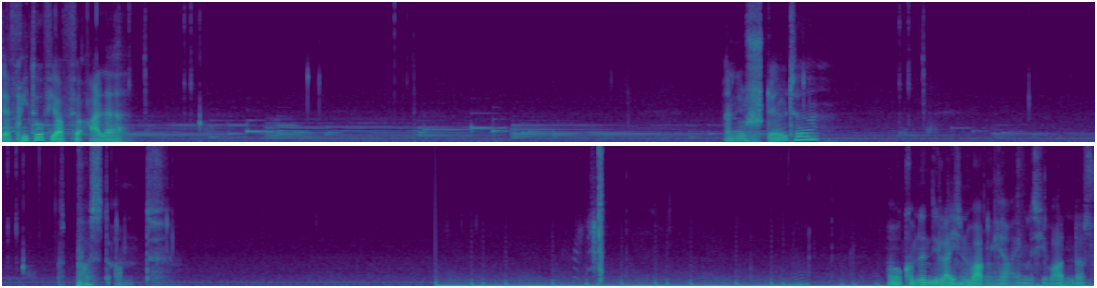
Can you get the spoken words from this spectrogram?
Der Friedhof ja für alle. Angestellte. Das Postamt. Wo kommen denn die Leichenwagen her eigentlich? Wie war denn das?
